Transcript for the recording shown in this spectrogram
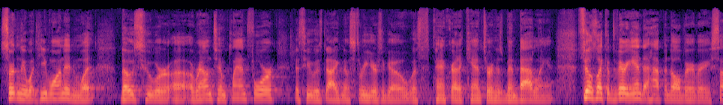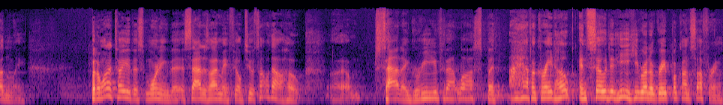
certainly what he wanted and what those who were uh, around him planned for as he was diagnosed three years ago with pancreatic cancer and has been battling it. Feels like at the very end it happened all very, very suddenly. But I want to tell you this morning that as sad as I may feel too, it's not without hope. Um, sad, I grieve that loss, but I have a great hope. And so did he. He wrote a great book on suffering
